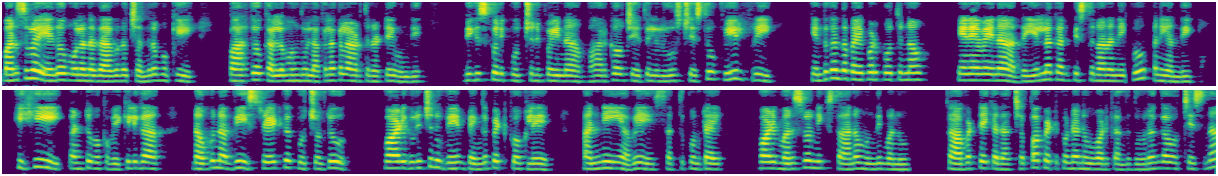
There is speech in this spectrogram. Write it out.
మనసులో ఏదో మూలన దాగున చంద్రముఖి భార్గవ్ కళ్ళ ముందు లకలకలాడుతున్నట్టే ఉంది. బిగుసుకొని కూర్చునిపోయిన భార్గవ్ చేతులు లూజ్ చేస్తూ ఫీల్ ఫ్రీ ఎందుకంత భయపడిపోతున్నావు? నేనేమైనా దెయ్యంలా కనిపిస్తున్నానా నీకు? అని అంది. హిహి అంటూ ఒక వెకిలిగా నవ్వు నవ్వి స్ట్రైట్గా కూర్చుంటూ వాడి గురించి నువ్వేం బెంగ పెట్టుకోకలే. అన్నీ అవే సర్దుకుంటాయి. వాడి మనసులో నీకు స్థానం ఉంది మను. కాబట్టే కదా చెప్పా పెట్టకుండా నువ్వు వాడికి అంత దూరంగా వచ్చేసినా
